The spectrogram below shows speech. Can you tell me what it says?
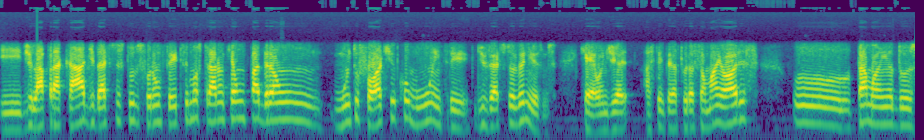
E de lá para cá, diversos estudos foram feitos e mostraram que é um padrão muito forte e comum entre diversos organismos, que é onde as temperaturas são maiores, o tamanho dos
